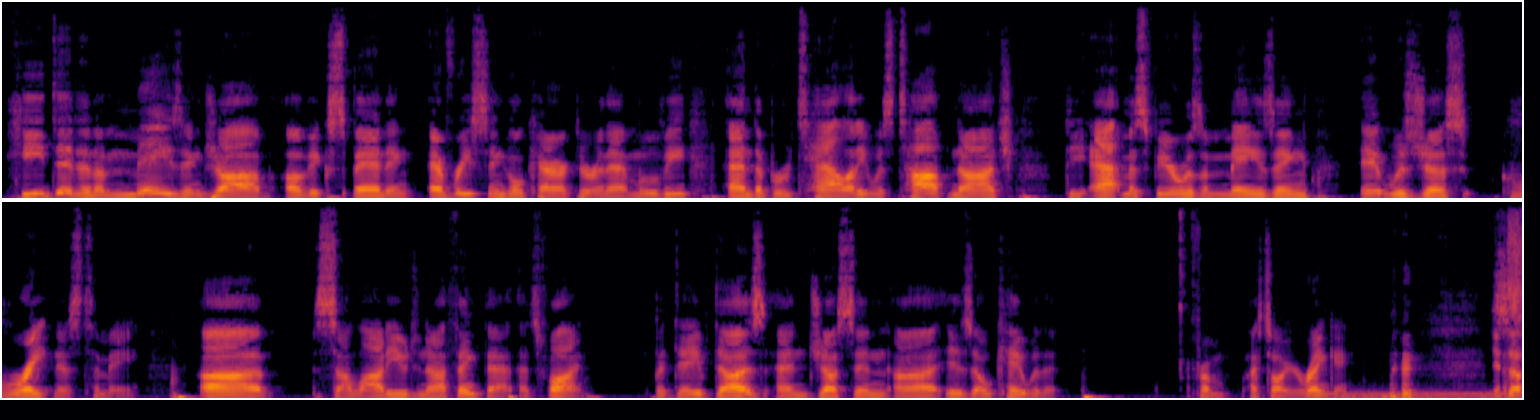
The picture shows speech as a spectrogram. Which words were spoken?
He did an amazing job of expanding every single character in that movie, and the brutality was top notch. The atmosphere was amazing. It was just greatness to me. Uh, so a lot of you do not think that. That's fine but Dave does, and Justin uh, is okay with it. From I saw your ranking. Yes. So,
